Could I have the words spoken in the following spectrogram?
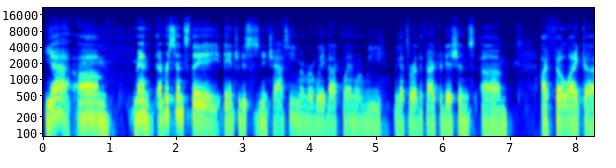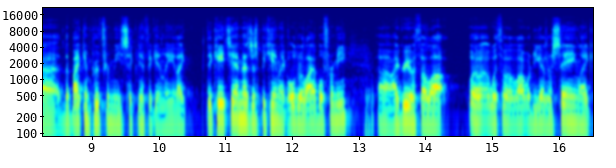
Yeah, um, man. Ever since they they introduced this new chassis, remember way back when when we we got to ride the factory editions, um, I felt like uh, the bike improved for me significantly. Like the KTM has just became like old reliable for me. Uh, I agree with a lot with a lot what you guys are saying. Like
